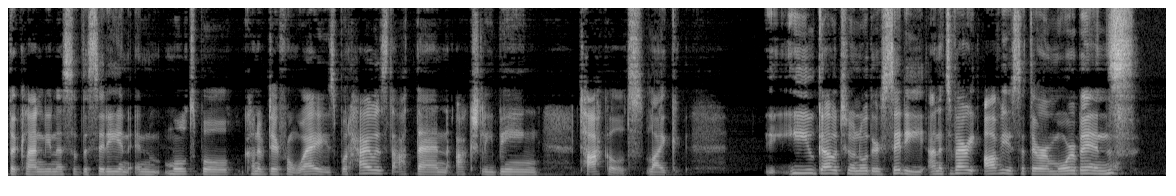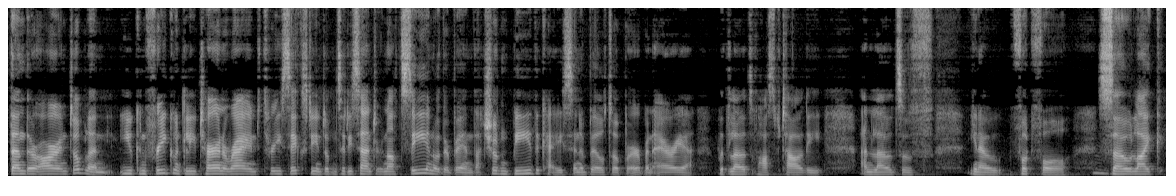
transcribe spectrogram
the cleanliness of the city in, in multiple kind of different ways. But how is that then actually being tackled? Like, you go to another city and it's very obvious that there are more bins than there are in Dublin. You can frequently turn around 360 in Dublin city centre and not see another bin. That shouldn't be the case in a built up urban area with loads of hospitality and loads of, you know, footfall. Mm. So like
